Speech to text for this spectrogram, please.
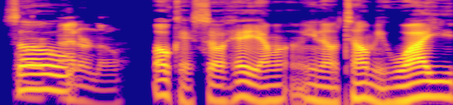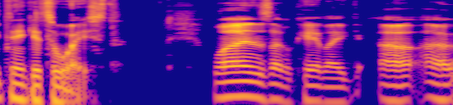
So Or, I don't know. okay, so hey, I'm you know, tell me why you think it's a waste. One is like okay, like uh, uh,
